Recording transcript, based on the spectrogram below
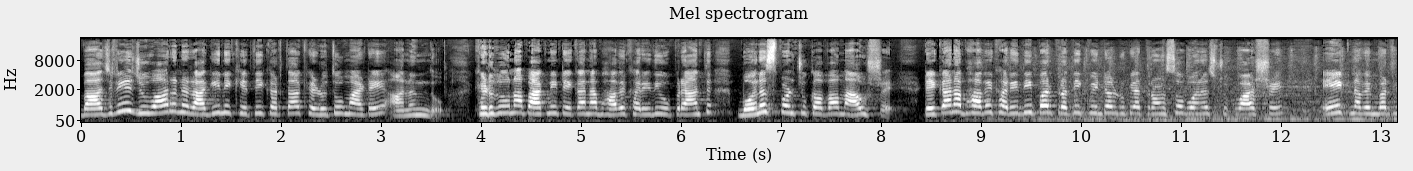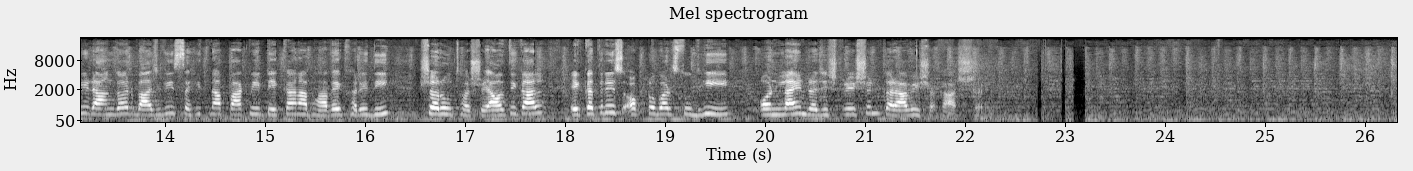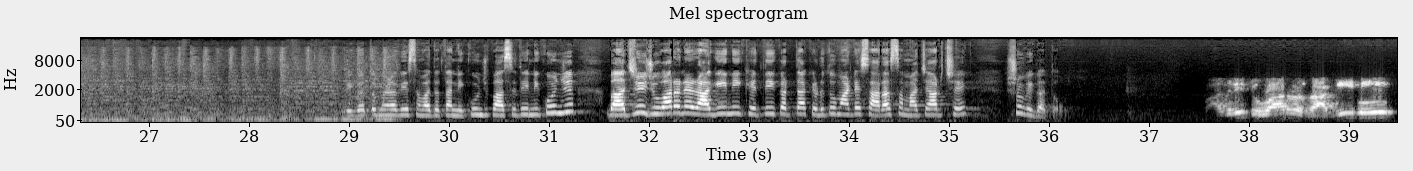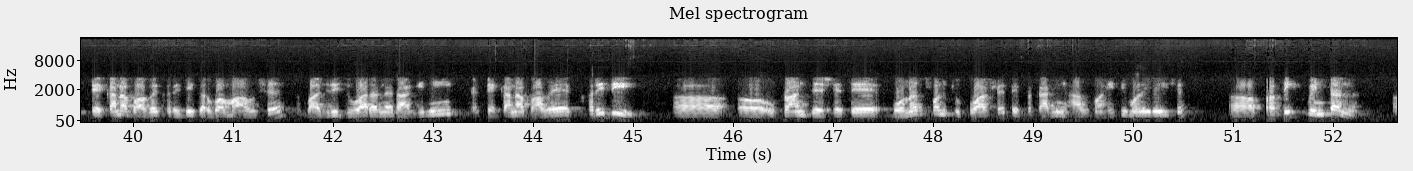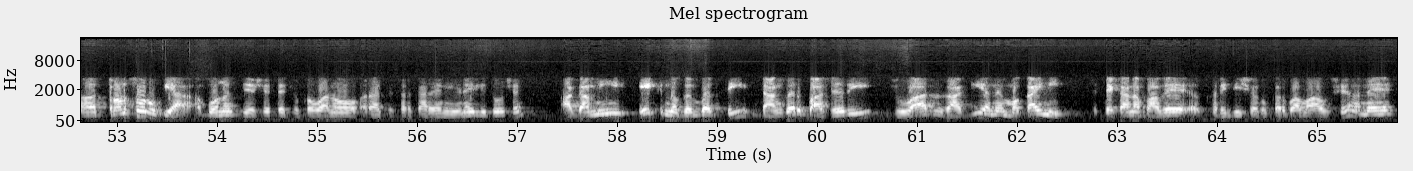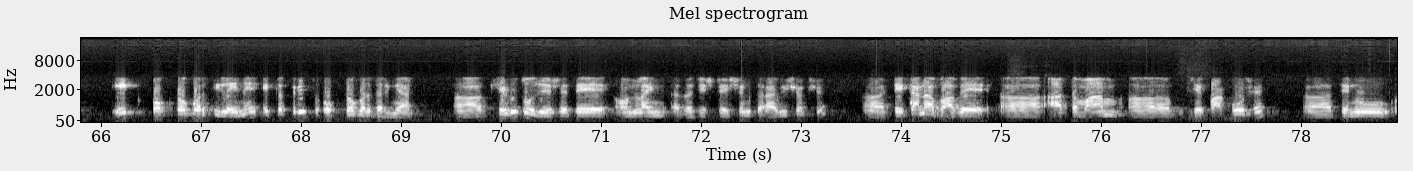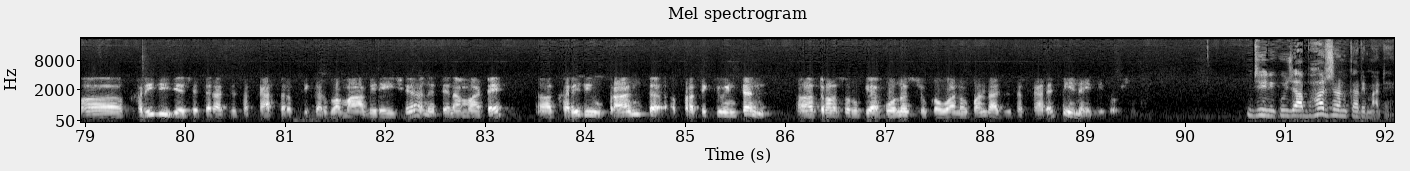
બાજરી, જુવાર અને રાગીની ખેતી કરતા ખેડૂતો માટે આનંદો. ખેડૂતોના પાકની ટેકાના ભાવે ખરીદી ઉપરાંત બોનસ પણ ચૂકવવામાં આવશે. ટેકાના ભાવે ખરીદી પર પ્રતિ ક્વિન્ટલ રૂપિયા ત્રણસો બોનસ ચૂકવાશે. એક નવેમ્બરથી ડાંગર, બાજરી સહિતના પાકની ટેકાના ભાવે ખરીદી શરૂ થશે. આવતીકાલ એકત્રીસ ઓક્ટોબર સુધી ઓનલાઈન રજીસ્ટ્રેશન કરાવી શકાશે. વિગતો મેળવીએ. સંવાદદાતા નિકુંજ પાસેથી. નિકુંજ, બાજરી, જુવાર અને રાગીની ખેતી કરતા ખેડૂતો માટે સારા સમાચાર છે. શું વિગતો? બાજરી, જુવાર, રાગીની ટેકાના ભાવે ખરીદી કરવામાં આવશે. બાજરી, જુવાર અને રાગીની ટેકાના ભાવે ખરીદી ઉપરાંત જે છે તે બોનસ પણ ચૂકવાશે. તે પ્રકારની હાલ માહિતી મળી રહી છે. પ્રતિ ક્વિન્ટલ ત્રણસો રૂપિયા બોનસ જે છે તે ચૂકવવાનો રાજ્ય સરકારે નિર્ણય લીધો છે. આગામી એક નવેમ્બરથી ડાંગર, બાજરી, જુવાર, રાગી અને મકાઈની ટેકાના ભાવે ખરીદી શરૂ કરવામાં આવશે અને એક ઓક્ટોબરથી લઈને એકત્રીસ ઓક્ટોબર દરમિયાન ખેડૂતો જે છે તે ઓનલાઈન રજીસ્ટ્રેશન કરાવી શકશે. ટેકાના ભાવે આ તમામ જે પાકો છે તેનું ખરીદી જે છે તે રાજ્ય સરકાર તરફથી કરવામાં આવી રહી છે અને તેના માટે ખરીદી ઉપરાંત પ્રતિ ક્વિન્ટન ત્રણસો રૂપિયા બોનસ ચૂકવવાનો પણ રાજ્ય સરકારે નિર્ણય લીધો છે. જી નિકુંજ, આભાર જાણકારી માટે.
